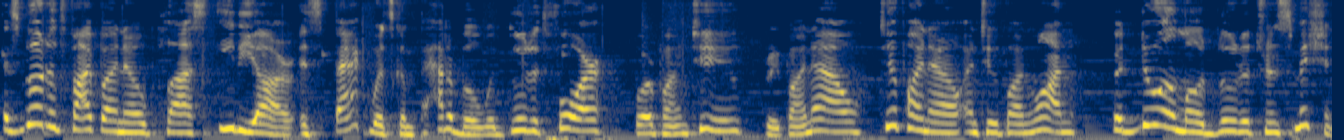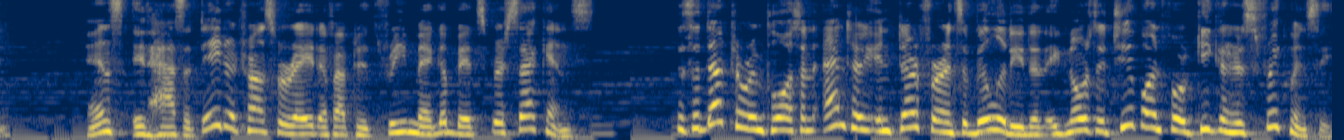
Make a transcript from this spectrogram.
Its Bluetooth 5.0 plus EDR is backwards compatible with Bluetooth 4, 4.2, 3.0, 2.0 and 2.1 with dual mode Bluetooth transmission. Hence, it has a data transfer rate of up to 3 megabits per second. This adapter employs an anti-interference ability that ignores the 2.4 GHz frequency,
